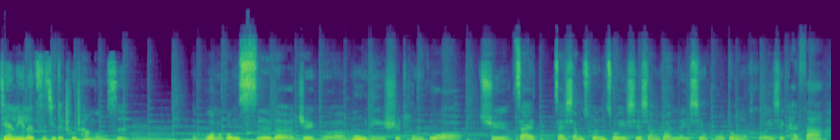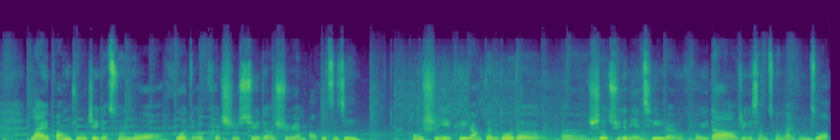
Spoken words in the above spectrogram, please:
建立了自己的初创公司。我们公司的这个目的是通过去在在乡村做一些相关的一些活动和一些开发，来帮助这个村落获得可持续的水源保护资金。同时，也可以让更多的呃社区的年轻人回到这个乡村来工作。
